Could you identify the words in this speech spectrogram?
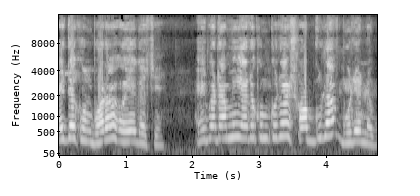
এই দেখুন ভরা হয়ে গেছে। এইবার আমি এরকম করে সবগুলা ভরে নেব।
